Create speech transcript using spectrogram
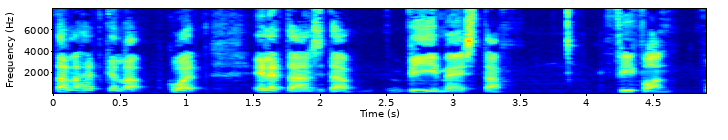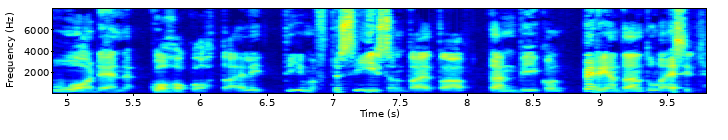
tällä hetkellä koet, eletään sitä viimeistä FIFAn vuoden kohokohtaa, eli Team of the Season taitaa tämän viikon perjantaina tulla esille.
